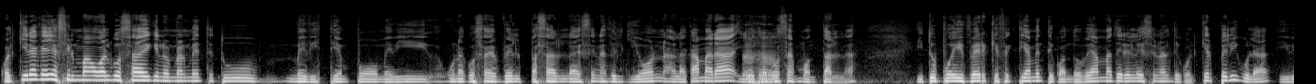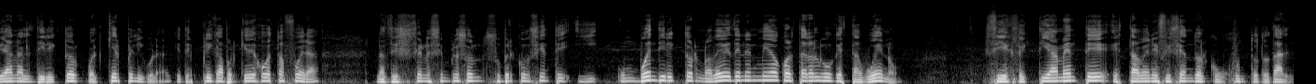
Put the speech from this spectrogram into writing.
Cualquiera que haya filmado algo sabe que normalmente tú medís tiempo, medí una cosa es ver pasar las escenas del guion a la cámara y otra cosa es montarla. Y tú podéis ver que efectivamente cuando vean material adicional de cualquier película y vean al director cualquier película que te explica por qué dejó esto afuera, las decisiones siempre son súper conscientes y un buen director no debe tener miedo a cortar algo que está bueno, si efectivamente está beneficiando al conjunto total.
